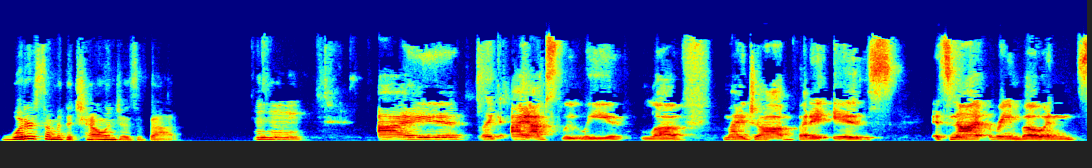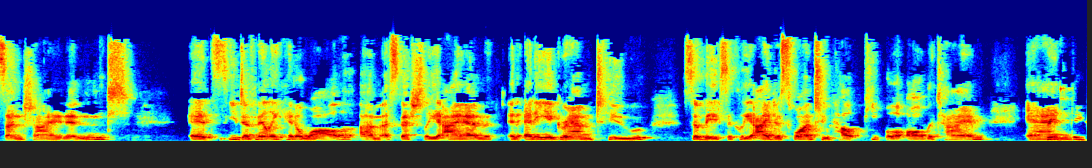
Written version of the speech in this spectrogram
what are some of the challenges of that? Mm-hmm. I like I absolutely love my job, but it is it's not rainbow and sunshine and it's you definitely hit a wall um, especially i am an enneagram 2 so basically i just want to help people all the time and big,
